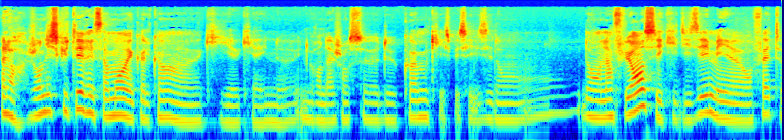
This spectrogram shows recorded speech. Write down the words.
Alors, j'en discutais récemment avec quelqu'un euh, qui, a une, grande agence de com qui est spécialisée dans l'influence et qui disait, mais en fait,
